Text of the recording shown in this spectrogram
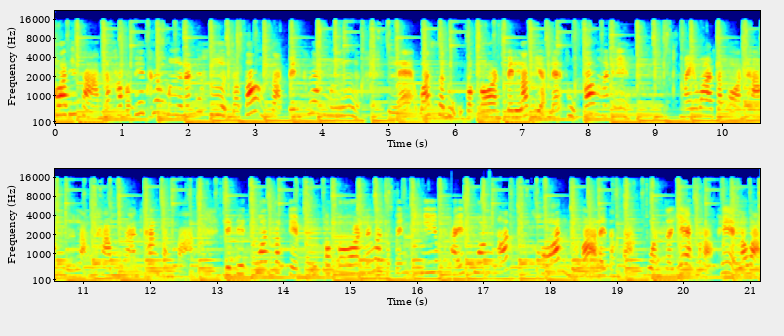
ข้อที่ 3 นะคะ ประเภทเครื่องมือนั่นก็คือจะต้องจัดเป็นเครื่องมือ และวัสดุอุปกรณ์เป็นระเบียบและถูกต้องนั่นเอง ไม่ว่าจะก่อนทำหรือหลังทำงานช่างต่างๆ เด็กๆควรจะเก็บอุปกรณ์ ไม่ว่าจะเป็นครีมไขควงน็อตค้อนหรือว่าอะไรต่างๆ ควรจะแยกประเภทระหว่าง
